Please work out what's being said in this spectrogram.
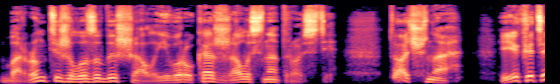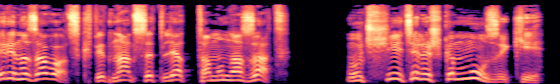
Барон тяжело задышал, и его рука сжалась на трости. «Точно! Екатеринозаводск, пятнадцать лет тому назад! Учителишка музыки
